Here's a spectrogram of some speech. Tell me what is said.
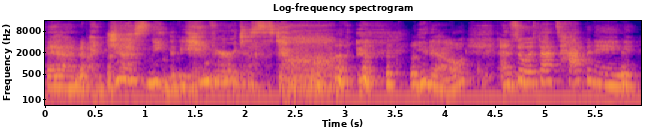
and I just need the behavior to stop, you know? And so if that's happening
